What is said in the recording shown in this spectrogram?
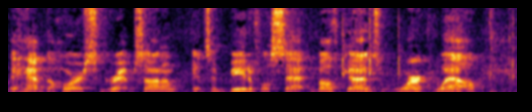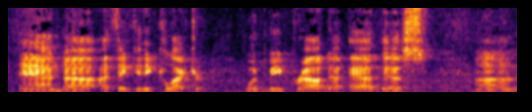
they have the horse grips on them. It's a beautiful set. Both guns work well and uh, I think any collector would be proud to add this uh,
